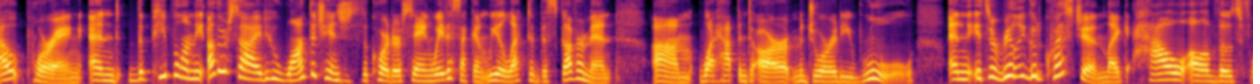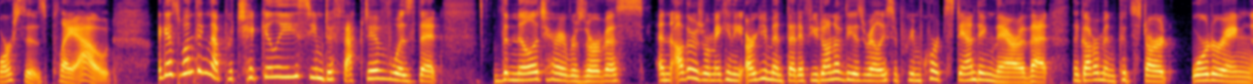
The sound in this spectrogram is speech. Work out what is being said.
outpouring. And the people on the other side who want the changes to the court are saying wait a second we elected this government. Um, what happened to our majority rule? And it's a really good question like how all of those forces play out. I guess one thing that particularly seemed effective was that the military reservists and others were making the argument that if you don't have the Israeli Supreme Court standing there, that the government could start ordering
